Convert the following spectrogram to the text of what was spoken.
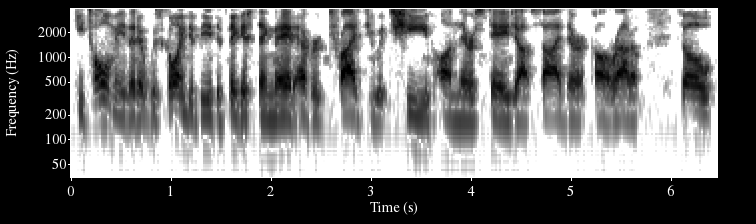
he told me that it was going to be the biggest thing they had ever tried to achieve on their stage outside there at Colorado. So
